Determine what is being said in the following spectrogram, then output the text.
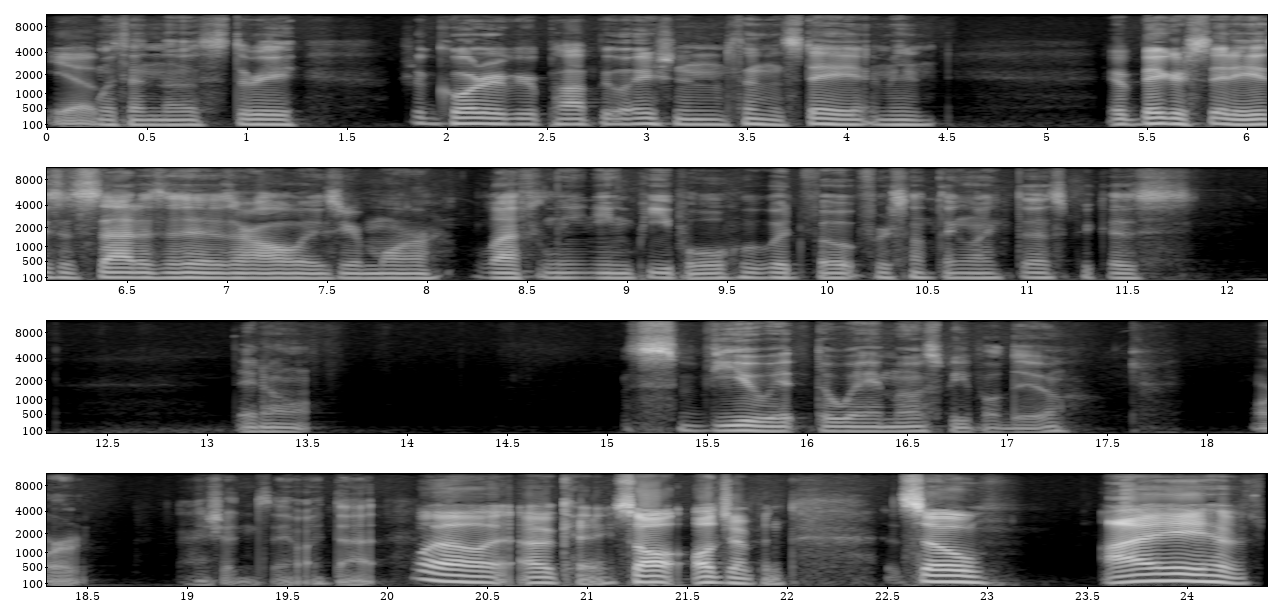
yeah. within those three. A quarter of your population within the state. I mean, your bigger cities, as sad as it is, are always your more left-leaning people who would vote for something like this because they don't view it the way most people do. Or I shouldn't say it like that. Well, okay. So I'll, I'll jump in. So I have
